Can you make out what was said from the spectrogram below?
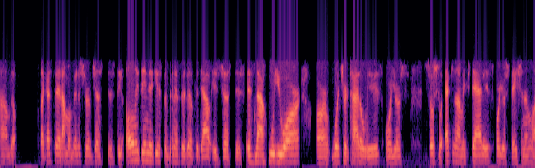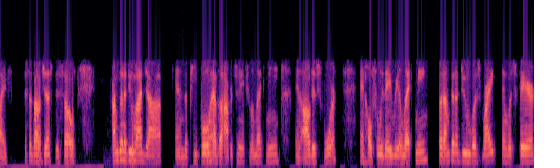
Um, the, like I said, I'm a minister of justice. The only thing that gets the benefit of the doubt is justice. It's not who you are or what your title is or your social economic status or your station in life. It's about justice. So I'm going to do my job, and the people have the opportunity to elect me in August 4th, and hopefully they reelect me. But I'm going to do what's right and what's fair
